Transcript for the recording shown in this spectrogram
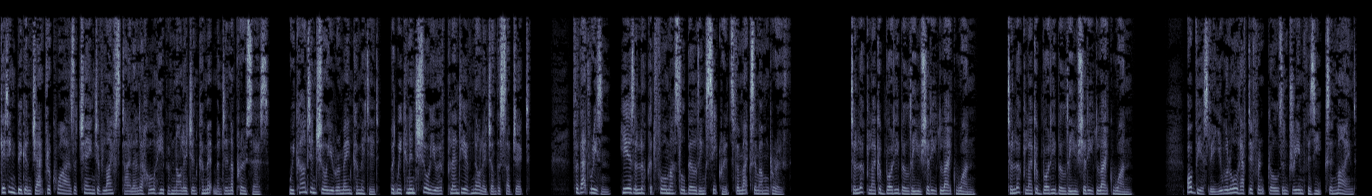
Getting big and jacked requires a change of lifestyle and a whole heap of knowledge and commitment in the process. We can't ensure you remain committed, but we can ensure you have plenty of knowledge on the subject. For that reason, here's a look at four muscle building secrets for maximum growth. To look like a bodybuilder, you should eat like one. To look like a bodybuilder, you should eat like one. Obviously, you will all have different goals and dream physiques in mind,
